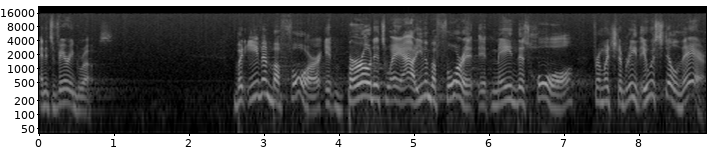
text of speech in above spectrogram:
And it's very gross. But even before it burrowed its way out, even before it, it made this hole from which to breathe, it was still there.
